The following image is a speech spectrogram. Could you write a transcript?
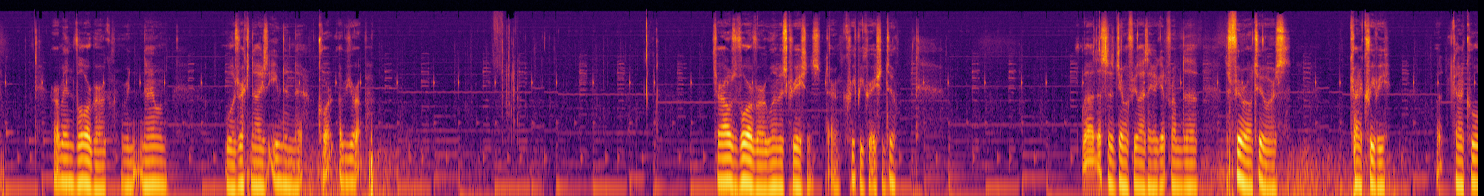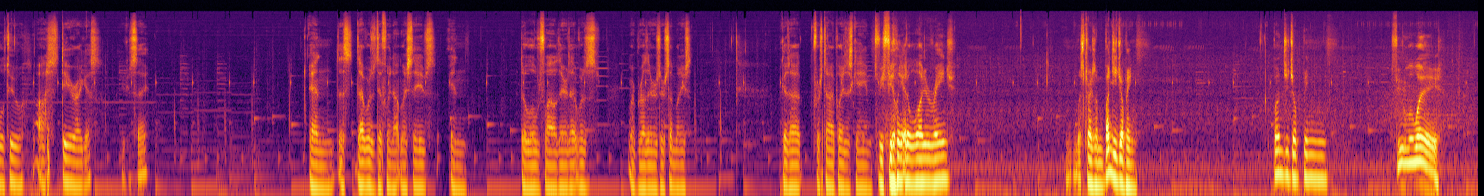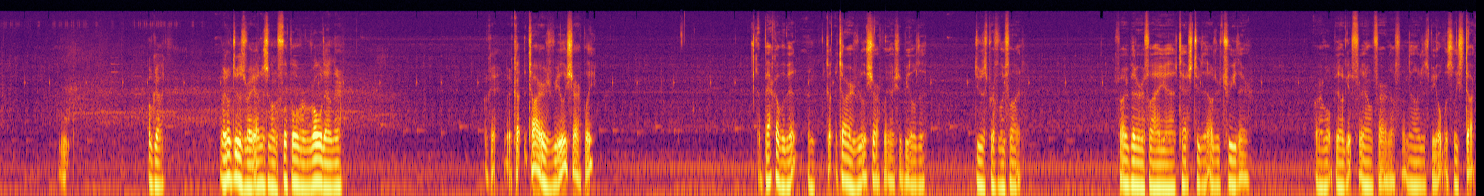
Hermann Voralberg, renowned, was recognized even in the court of Europe. Charles Voralberg, one of his creations. They're a creepy creation too. Well, that's the general feel I think I get from the the funeral too. Kind of creepy, but kind of cool too. Austere, I guess you could say. And this that was definitely not my saves in the load file there. That was my brother's or somebody's. Because I first time I played this game, refueling at a wider range. Let's try some bungee jumping. Bungee jumping. Fuel away. Oh, oh god. If I don't do this right, I'm just going to flip over and roll down there. Okay, I cut the tires really sharply. Back up a bit and cut the tires really sharply. I should be able to do this perfectly fine. Probably better if I uh, attach to the other tree there. Or I won't be able to get down far enough and then I'll just be hopelessly stuck.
